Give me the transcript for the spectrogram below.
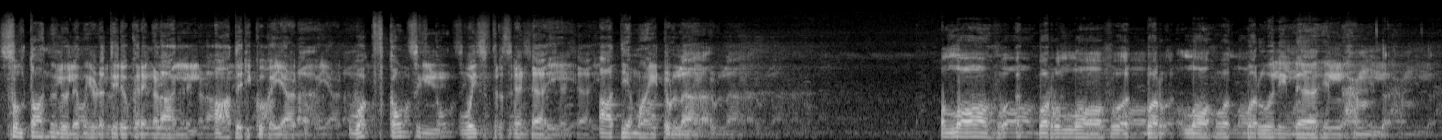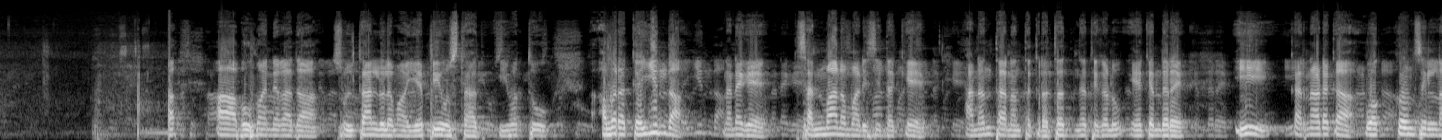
സുൽത്താനുൽ ഉലമയുടെ തിരുക്കരങ്ങളാൽ ആദരിക്കുകയാണ് വഖഫ് കൗൺസിൽ വൈസ് പ്രസിഡന്റായി ആദ്യമായിട്ടുള്ള. അല്ലാഹു അക്ബർ അല്ലാഹു അക്ബർ അല്ലാഹു അക്ബർ ಆ ಬಹುಮಾನ್ಯರಾದ ಸುಲ್ತಾನ್ ಲುಲಮ ಎ ಪಿ ಉಸ್ತಾದ್ ಇವತ್ತು ಅವರ ಕೈಯಿಂದ ನನಗೆ ಸನ್ಮಾನ ಮಾಡಿಸಿದ್ದಕ್ಕೆ ಅನಂತ ಅನಂತ ಕೃತಜ್ಞತೆಗಳು. ಏಕೆಂದರೆ ಈ ಕರ್ನಾಟಕ ವಕ್ ಕೌನ್ಸಿಲ್ನ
